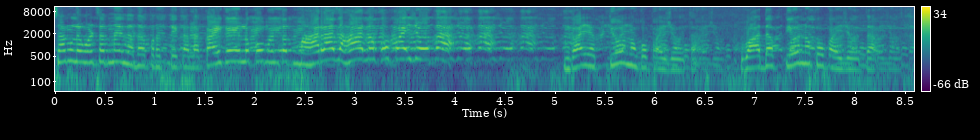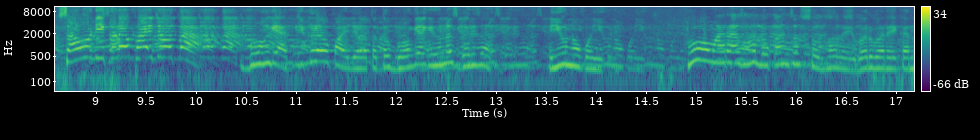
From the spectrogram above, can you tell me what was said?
चांगलं वाटत नाही दादा प्रत्येकाला. काही काही लोक म्हणतात महाराज हा नको पाहिजे होता. गायक त्यो नको पाहिजे होता. वादक त्यो नको पाहिजे होता. साऊंड इकडे पाहिजे होता. भोंग्या तिकडं पाहिजे होता. तो भोंग्या घेऊनच घरी जा येऊ नको इकडे. हो महाराज हा लोकांचा स्वभाव आहे. बरोबर आहे का नाही?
